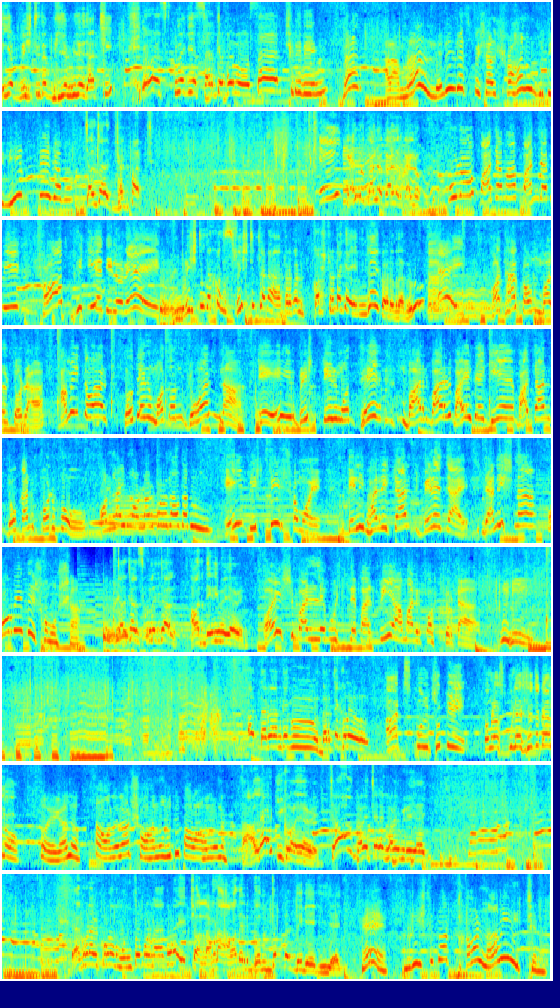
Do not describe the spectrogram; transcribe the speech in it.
এই যে বৃষ্টিতে ভিজে ভিজে যাচ্ছি। এবার স্কুলে গিয়ে স্যারকে বলব স্যার ছুটি দিন। ব্যাস আর আমরা লেনিনের স্পেশাল সহানুভূতি নিয়ে পেয়ে যাব। চল চল ঝটপট। এই গেল গেল গেল গেল। পুরো পাজামা পাঞ্জাবি সব ভিজিয়ে দিল রে। বৃষ্টি যখন সৃষ্টি ছাড়া তখন কষ্টটাকে এনজয় করো দাদু। এই কথা কম বল তোরা। আমি তো আর তোদের মতন জোয়ান না। যে এই বৃষ্টির মধ্যে বারবার বাইরে গিয়ে বাজার দোকান করব। অনলাইন অর্ডার করে দাও দাদু। এই বৃষ্টির সময় ডেলিভারি চার্জ বেড়ে যায় জানিস না? কবেতে সমস্যা? চল চল স্কুলে চল আবার দেরি হয়ে যাবে। বয়স বাড়লে বুঝতে পারবি আমার কষ্টটা। দারোয়ান কাকু দরজা খোলো। আজ স্কুল ছুটি তোমরা স্কুলে এসেছ কেন? হয়ে গেল আমাদের আর সহানুভূতি পাওয়া হলো না। তাহলে আর কি করা যাবে? চল ঘরে ছেড়ে ঘরে ফিরে যাই। এখন আর কোনো মন্তব্য না করে চল আমরা আমাদের গন্তব্যের দিকে এগিয়ে যাই। হ্যাঁ বৃষ্টি তো আর থামার নামই নিচ্ছে না।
